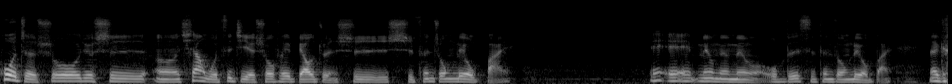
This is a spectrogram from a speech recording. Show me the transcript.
或者说，就是呃，像我自己的收费标准是十分钟六百。哎哎哎，没有没有没有，我不是十分钟六百，那个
